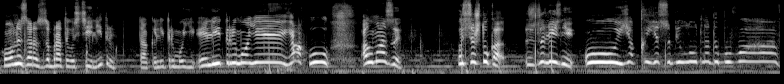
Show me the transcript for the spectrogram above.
Головне зараз забрати ось ці елітри. Так, елітри мої. Елітри мої! Яху! Алмази! Ось ця штука. Залізні. Ой, який я собі лут надобував.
